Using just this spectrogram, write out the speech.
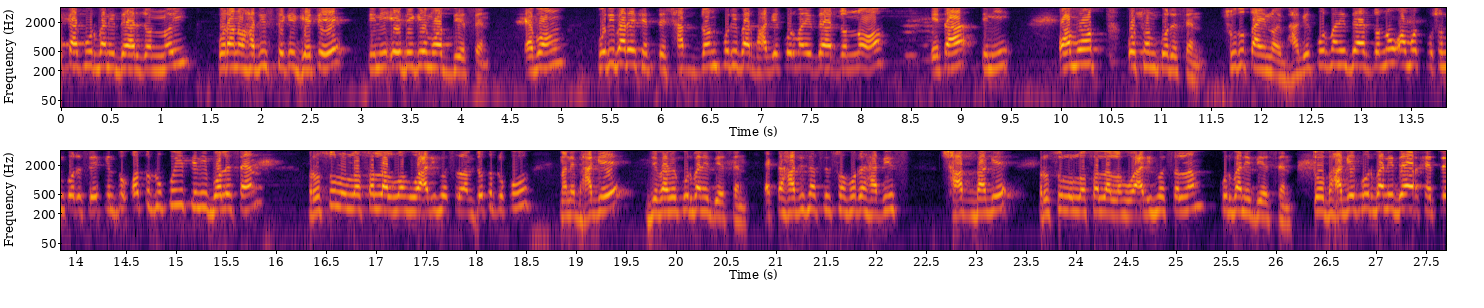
একা কুরবানি দেওয়ার জন্যই কোরআন হাদিস থেকে ঘেটে তিনি এদিকে মত দিয়েছেন। এবং পরিবারের ক্ষেত্রে সাতজন পরিবার ভাগে কোরবানি দেওয়ার জন্য এটা তিনি অমত পোষণ করেছেন। শুধু তাই নয়, ভাগে কোরবানি দেওয়ার জন্য অমত পোষণ করেছে, কিন্তু অতটুকুই তিনি বলেছেন রসুল্লাহ সাল্লাহ আলী যতটুকু মানে ভাগে, যেভাবে কোরবানি দিয়েছেন। একটা হাদিস আছে, সফরের হাদিস, সাত ভাগে রসুল্লাহ সাল্লাহ আলী কুরবানি দিয়েছেন। তো ভাগে কুরবানি দেওয়ার ক্ষেত্রে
